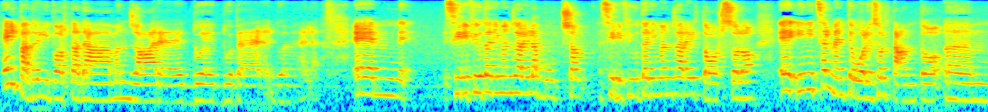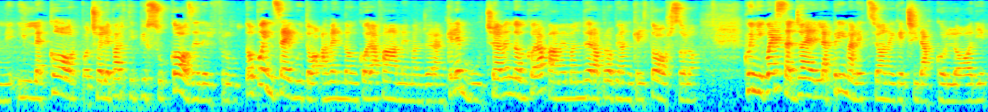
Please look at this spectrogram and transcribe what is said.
e il padre gli porta da mangiare due, due, pere, due mele. E, ehm, si rifiuta di mangiare la buccia, si rifiuta di mangiare il torsolo e inizialmente vuole soltanto um, il corpo, cioè le parti più succose del frutto, poi in seguito, avendo ancora fame, mangerà anche le bucce, avendo ancora fame mangerà proprio anche il torsolo quindi questa già è la prima lezione che ci dà Collodi.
